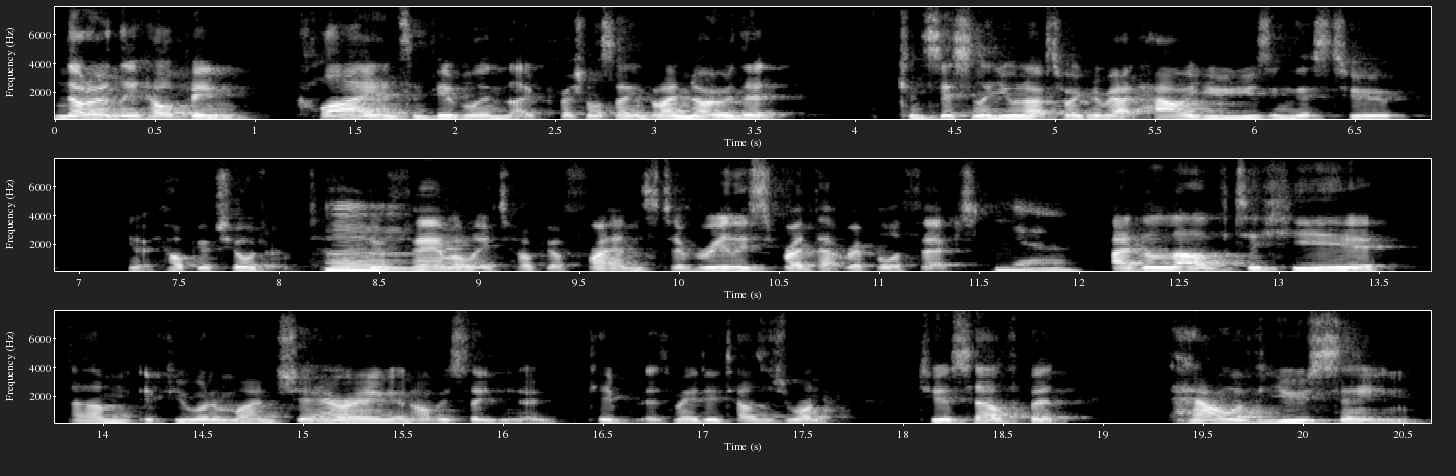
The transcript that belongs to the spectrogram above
not only helping clients and people in like professional setting, but I know that consistently you and I have spoken about how are you using this to, you know, help your children, to help your Mm. family, to help your friends, to really spread that ripple effect. Yeah. I'd love to hear um, if you wouldn't mind sharing, and obviously, you know, keep as many details as you want to yourself. But how have you seen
